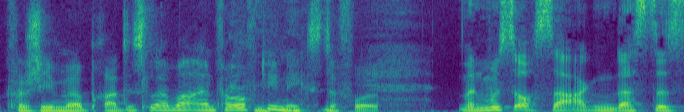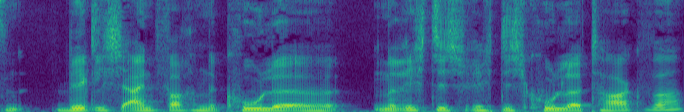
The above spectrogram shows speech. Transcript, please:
verschieben wir Bratislava einfach auf die nächste Folge. man muss auch sagen, dass das wirklich einfach eine coole, ein richtig, richtig cooler Tag war.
